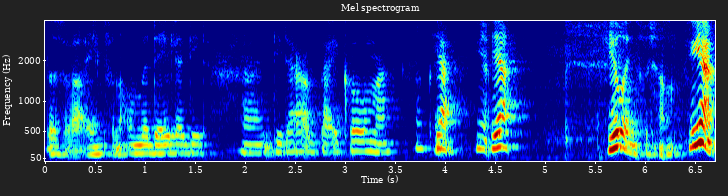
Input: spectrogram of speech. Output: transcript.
Dat is wel een van de onderdelen die daar, uh, die daar ook bij komen. Okay. Ja. Ja. ja. Heel interessant. Ja.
